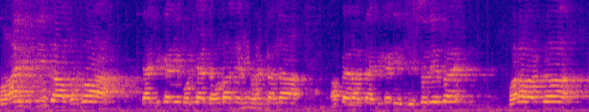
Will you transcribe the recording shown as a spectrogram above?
महायुतीचा भगवा त्या ठिकाणी मोठ्या डौलाने फरकताना आपल्याला त्या ठिकाणी दिसून येतोय. मला वाटतं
